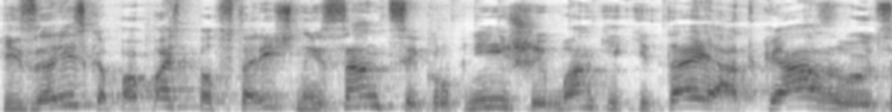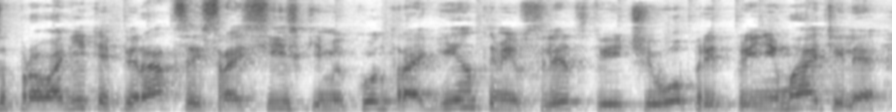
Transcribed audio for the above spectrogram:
Из-за риска попасть под вторичные санкции крупнейшие банки Китая отказываются проводить операции с российскими контрагентами, вследствие чего предприниматели,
